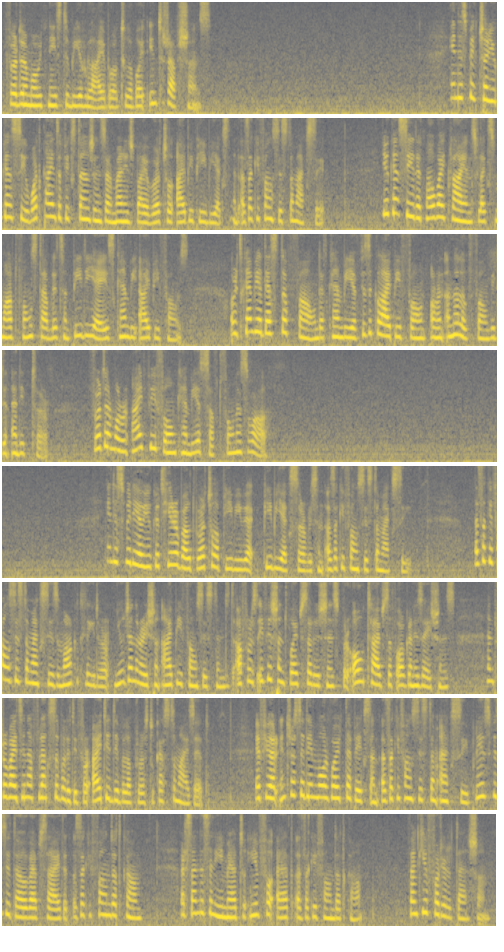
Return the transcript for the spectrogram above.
Furthermore, it needs to be reliable to avoid interruptions. In this picture you can see what kinds of extensions are managed by a virtual IP PBX and Ozeki Phone System XE. You can see that mobile clients like smartphones, tablets and PDAs can be IP phones. Or it can be a desktop phone that can be a physical IP phone or an analog phone with an editor. Furthermore, an IP phone can be a soft phone as well. In this video you could hear about virtual PBX service and Ozeki Phone System XE. Ozeki Phone System XE is a market leader, new generation IP phone system that offers efficient VoIP solutions for all types of organizations and provides enough flexibility for IT developers to customize it. If you are interested in more VoIP topics and Ozeki Phone System XE, please visit our website at ozekiphone.com or send us an email to info at ozekiphone.com. Thank you for your attention.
